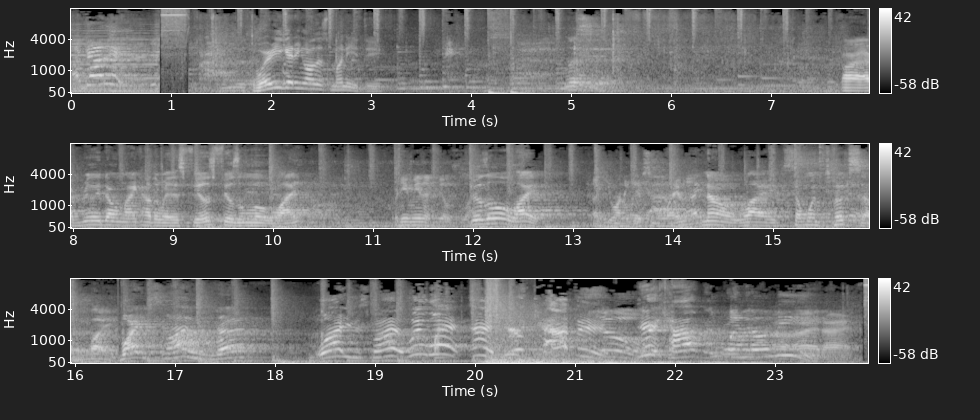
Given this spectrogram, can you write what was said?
I got it! Where are you getting all this money, D? Listen. All right, I really don't like how the way this feels. Feels a little light. What do you mean it feels light? Feels a little light. Like you want to give some away, Mike? No, like someone took some light. Why are you smiling, bruh? Why are you smiling? Wait, wait, hey, you're capping. You're capping, bro. Alright, alright.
